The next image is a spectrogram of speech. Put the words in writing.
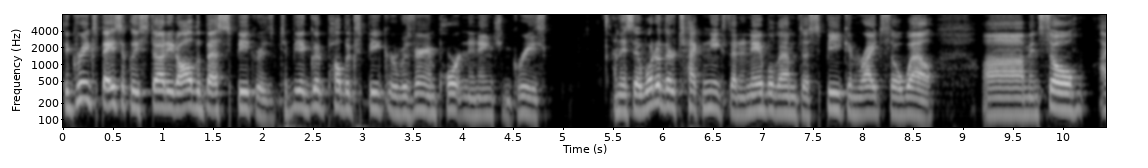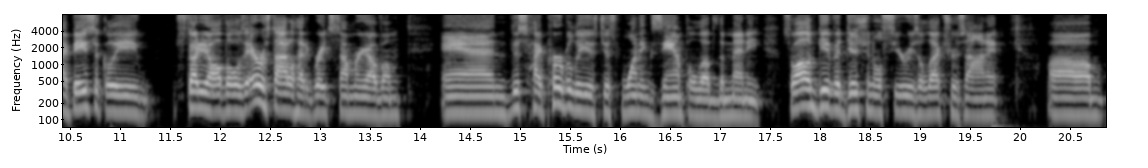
The Greeks basically studied all the best speakers. To be a good public speaker was very important in ancient Greece. And they said, what are their techniques that enable them to speak and write so well? Um, and so I basically studied all those. Aristotle had a great summary of them. And this hyperbole is just one example of the many. So I'll give additional series of lectures on it. Um,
